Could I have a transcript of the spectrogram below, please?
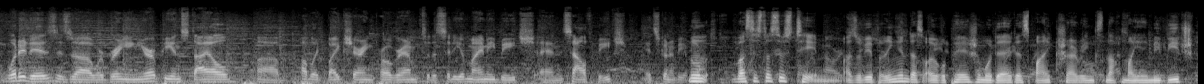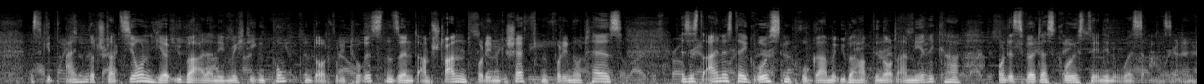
What it is is uh, we're bringing European-style uh, public bike sharing program to the city of Miami Beach and South Beach. It's going to be. Nun, was ist das System? Also wir bringen das europäische Modell des Bike-Sharings nach Miami Beach. Es gibt 100 Stationen hier überall an den wichtigen Punkten, dort wo die Touristen sind, am Strand, vor den Geschäften, vor den Hotels. Es ist eines der größten Programme überhaupt in Nordamerika und es wird das größte in den USA sein.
